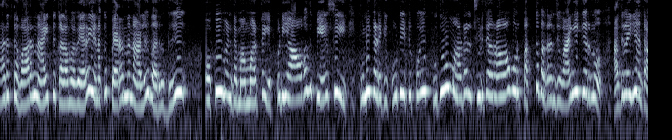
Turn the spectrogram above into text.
அடுத்த வாரம் ஞாயிற்றுக்கிழமை வேற எனக்கு பிறந்த நாள் வருது தொப்பி மண்ட மாமாட்ட எப்படியாவது பேசி துணி கடைக்கு கூட்டிட்டு போய் புது மாடல் சுடிதாரா ஒரு பத்து பதினஞ்சு வாங்கிக்கிறணும் அதுலயும் அந்த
